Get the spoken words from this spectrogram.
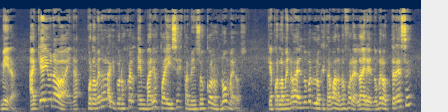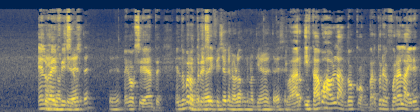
Mira, aquí hay una vaina, por lo menos la que conozco en varios países también son con los números. Que por lo menos es el número, lo que estamos hablando fuera del aire, el número 13 en los edificios. Occidente. En Occidente. El Hay número muchos 13. edificios que no, lo, que no tienen el 13. Claro, y estábamos hablando con Berturian fuera del aire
